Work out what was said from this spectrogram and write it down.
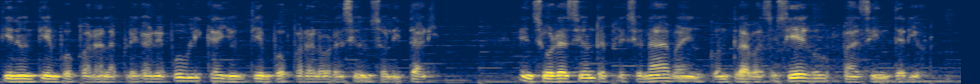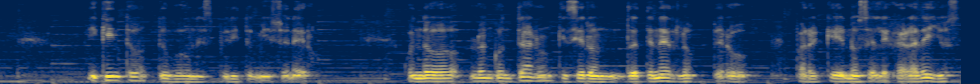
Tiene un tiempo para la plegaria pública y un tiempo para la oración solitaria. En su oración reflexionaba, encontraba sosiego, paz interior. Y quinto, tuvo un espíritu misionero. Cuando lo encontraron, quisieron retenerlo, pero para que no se alejara de ellos.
